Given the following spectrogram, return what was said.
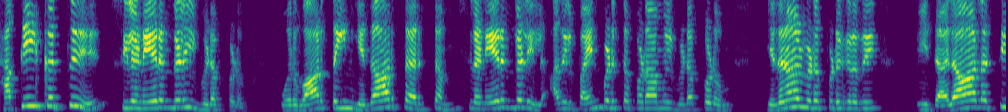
ஹக்கீக்கத்து சில நேரங்களில் விடப்படும். ஒரு வார்த்தையின் யதார்த்த அர்த்தம் சில நேரங்களில் அதில் பயன்படுத்தப்படாமல் விடப்படும். எதனால் விடப்படுகிறது? பி தலாலத்தி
